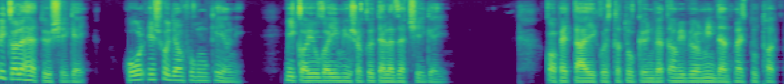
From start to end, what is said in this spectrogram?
Mik a lehetőségeink? Hol és hogyan fogunk élni? Mik a jogaim és a kötelezettségeim? Kap egy tájékoztató könyvet, amiből mindent megtudhat.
